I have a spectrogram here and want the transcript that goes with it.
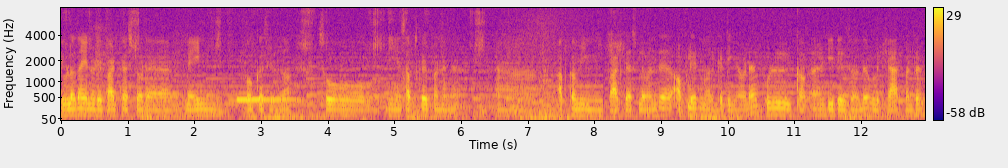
இவ்வளோ தான் என்னுடைய பாட்காஸ்ட்டோட மெயின் ஃபோக்கஸ் இதுதான். ஸோ நீங்கள் சப்ஸ்கிரைப் பண்ணுங்கள் அப்கமிங் பாட்காஸ்ட்டில் வந்து அப்லேட் மார்க்கெட்டிங்கோட ஃபுல் டீட்டெயில்ஸ் வந்து உங்களுக்கு ஷேர் பண்ணுறேன்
